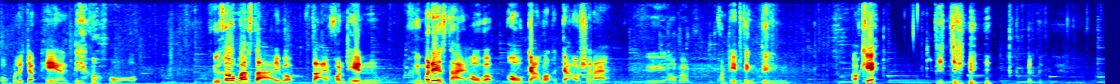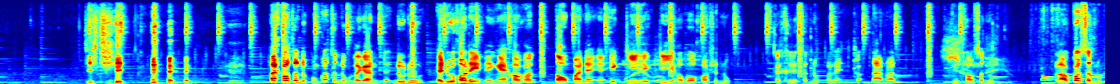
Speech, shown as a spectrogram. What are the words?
ผมก็เลยจัดเท่ทั้งเตียวหอคือเข้ามาสายแบบสายคอนเทนต์ คือไม่ได้สายเอาแบบเอากะรอดกะเอาชนะ คือเอาแบบคอนเทนต์ตึงๆ โอเคจีจีจีจีถ้าเขาสนุกผมก็สนุกแล้วกัน ดูดูไอ้ดูเขาดินี่ไงเขาก็ตอบมาเนี่ย XD XD เอ็กดีเขาบอกเขาสนุกก็คือสนุกนั่นแหละก็ตามนั้นคือเขาสนุกแล้วก็สนุก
